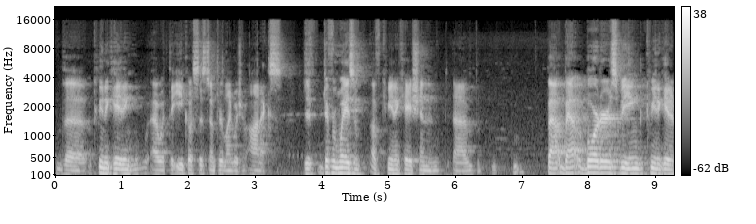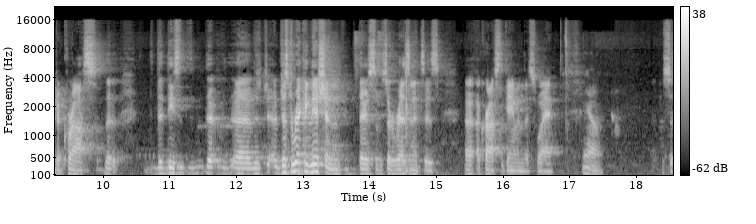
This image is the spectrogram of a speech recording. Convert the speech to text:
the communicating uh, with the ecosystem through language of Onyx. D- different ways of, of communication, uh, borders being communicated across the, the these the, uh, just a recognition. There's some sort of resonances across the game in this way. Yeah. So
